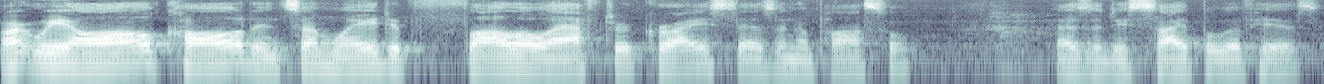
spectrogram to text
Aren't we all called in some way to follow after Christ as an apostle, as a disciple of His?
